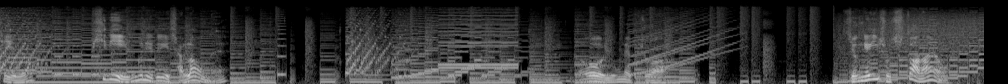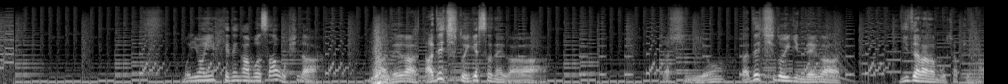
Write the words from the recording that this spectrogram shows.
필 필이 은근히 되게 잘 나오네. 어 용랩 좋아. 기억력이 좋지도 않아요. 뭐 이왕 이렇게 된 거 한번 싸워봅시다. 아 내가 나대치도 이겼어 내가. 자식이요. 나대치도 이긴 내가 니들 하나 못 잡겠나.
